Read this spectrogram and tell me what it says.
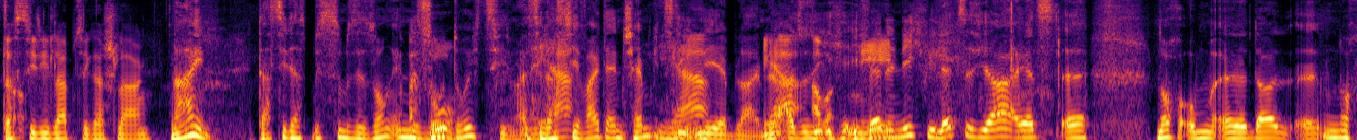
Dass sie die Leipziger schlagen. Nein, dass sie das bis zum Saisonende so. so. durchziehen, weißt du, Ja. dass sie weiter in Champions League Ja. Nähe bleiben. Ja, Ja, also aber ich, ich nee. werde nicht wie letztes Jahr jetzt äh, noch um äh, da äh, noch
